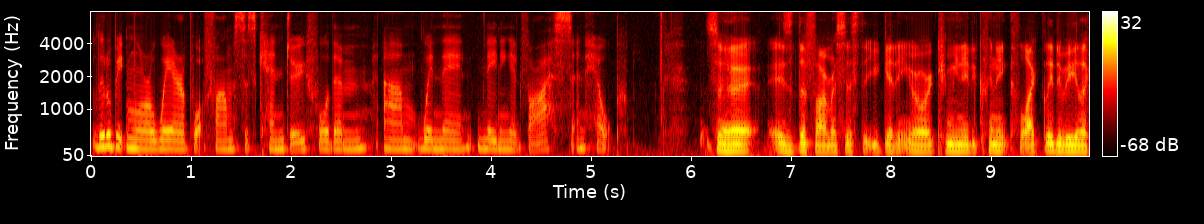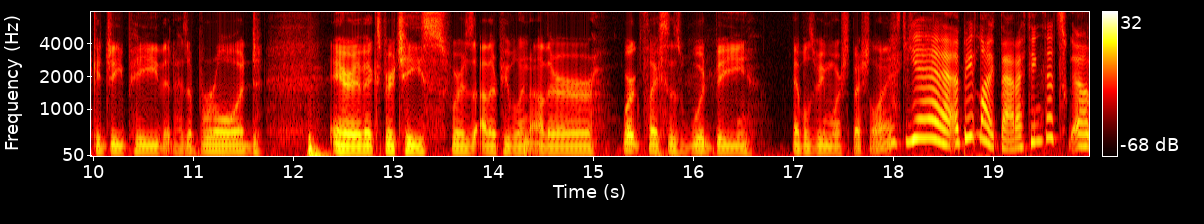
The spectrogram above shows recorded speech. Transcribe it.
little bit more aware of what pharmacists can do for them um, when they're needing advice and help. So, is the pharmacist that you get in your community clinic likely to be like a GP that has a broad area of expertise, whereas other people in other workplaces would be able to be more specialised? Yeah, a bit like that. I think that's uh,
